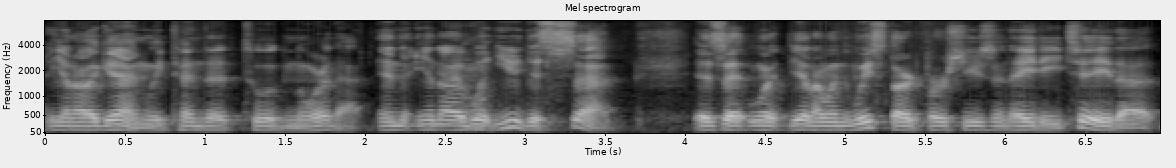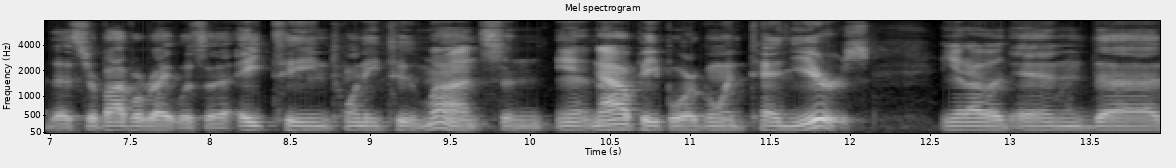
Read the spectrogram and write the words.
you know, again, we tend to, to ignore that. And, you know, what you just said is that, when, you know, when we started first using ADT, that the survival rate was uh, 18, 22 months, and, and now people are going 10 years you know, and, uh,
